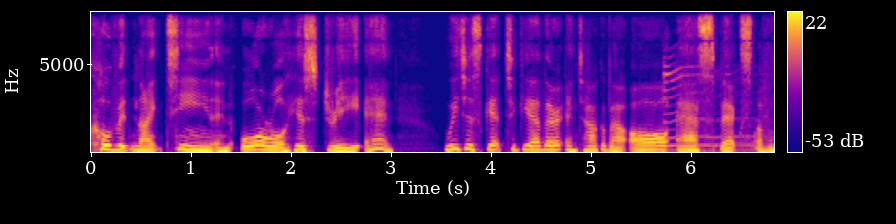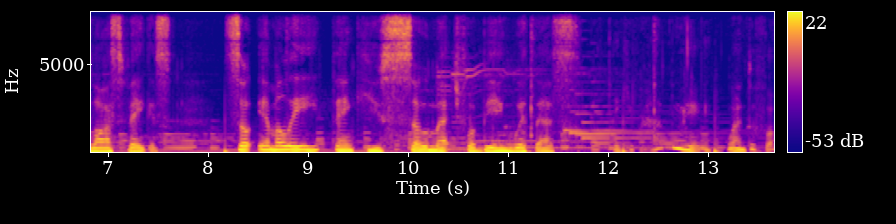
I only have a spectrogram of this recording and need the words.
COVID 19 and oral history. And we just get together and talk about all aspects of Las Vegas. So, Emily, thank you so much for being with us. Thank you for having me. Wonderful.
